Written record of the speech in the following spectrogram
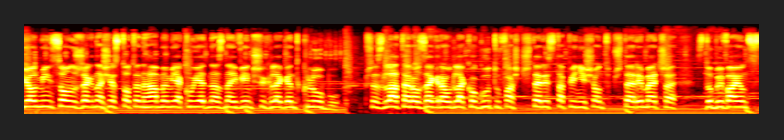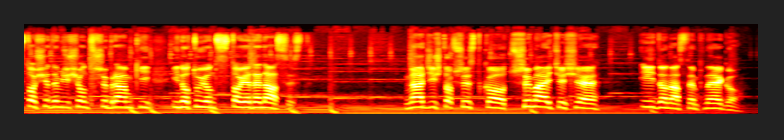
Hyun-Min Son żegna się z Tottenhamem jako jedna z największych legend klubu. Przez lata rozegrał dla kogutów aż 454 mecze, zdobywając 173 bramki i notując 101 asyst. Na dziś to wszystko, trzymajcie się i do następnego.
